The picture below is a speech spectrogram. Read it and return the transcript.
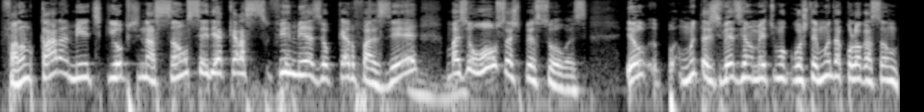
falando claramente que obstinação seria aquela firmeza, eu quero fazer, mas eu ouço as pessoas. Eu, muitas vezes, realmente, gostei muito da colocação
